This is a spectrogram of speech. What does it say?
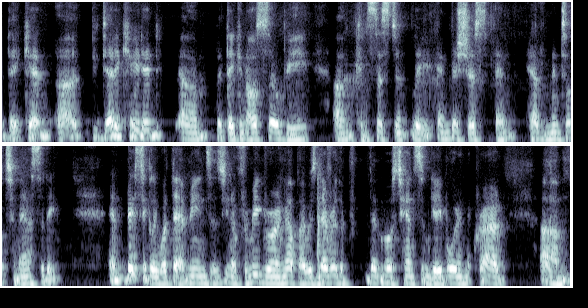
they can uh, be dedicated, but they can also be consistently ambitious and have mental tenacity. And basically, what that means is, you know, for me growing up, I was never the, the most handsome gay boy in the crowd. Um,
